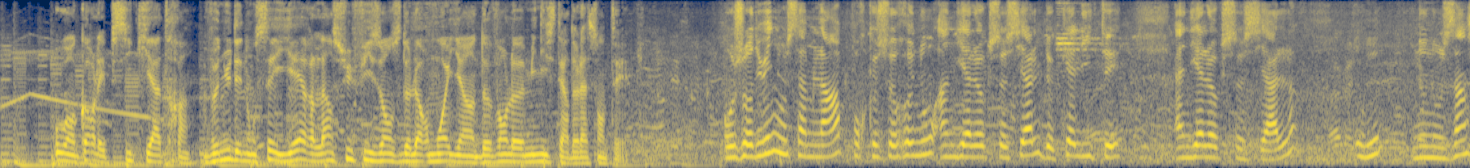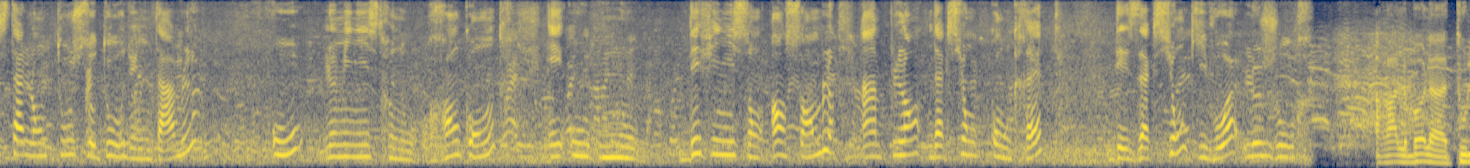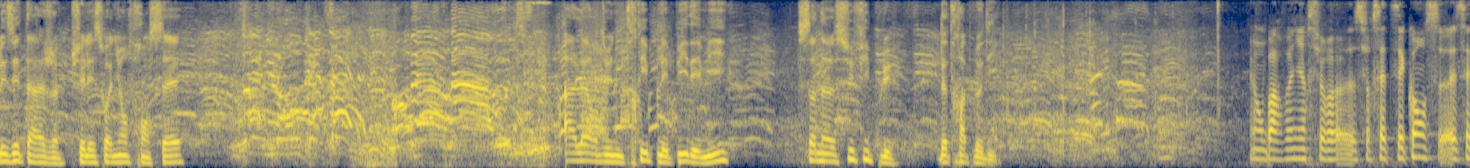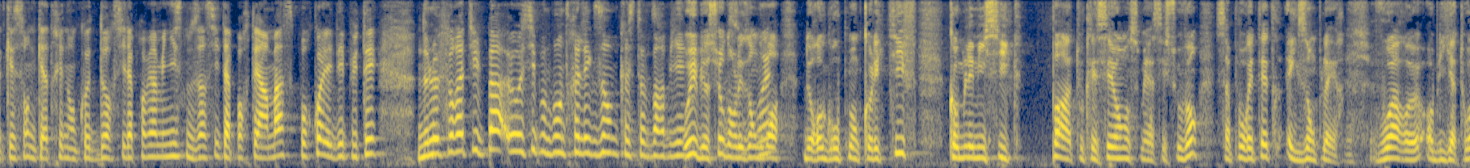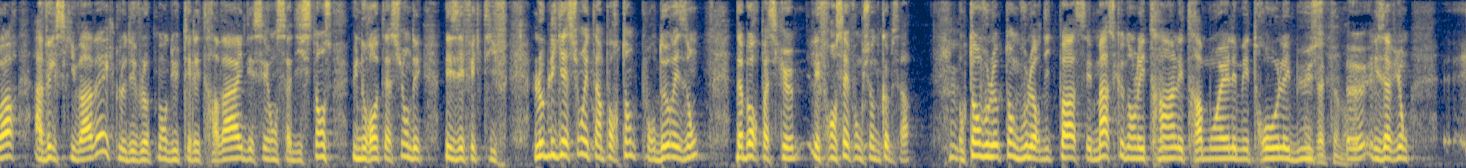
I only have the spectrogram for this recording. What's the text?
ou encore les psychiatres, venus dénoncer hier l'insuffisance de leurs moyens devant le ministère de la Santé. Aujourd'hui, nous sommes là pour que se renoue un dialogue social de qualité. Un dialogue social où nous nous installons tous autour d'une table, où le ministre nous rencontre et où nous définissons ensemble un plan d'action concrète, des actions qui voient le jour. Ras-le-bol à tous les étages chez les soignants français. À l'heure d'une triple épidémie, ça ne suffit plus d'être applaudi. Et on va revenir sur, euh, sur cette séquence, euh, cette question de Catherine en Côte d'Or. Si la Première ministre nous incite à porter un masque, pourquoi les députés ne le feraient-ils pas eux aussi pour montrer l'exemple, Christophe Barbier? Oui, bien sûr, dans les endroits de regroupement collectif, comme l'hémicycle. Pas à toutes les séances, mais assez souvent, ça pourrait être exemplaire, voire euh, obligatoire, avec ce qui va avec, le développement du télétravail, des séances à distance, une rotation des, des effectifs. L'obligation est importante pour deux raisons. D'abord parce que les Français fonctionnent comme ça. Donc tant, vous, tant que vous leur dites pas, c'est masque dans les trains, les tramways, les métros, les bus, euh, les avions.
